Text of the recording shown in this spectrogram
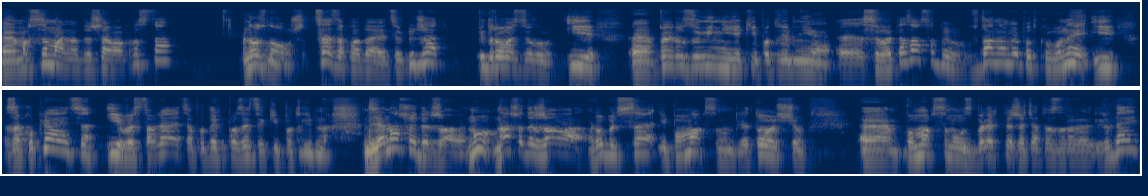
е, максимально дешева, проста. Ну знову ж це закладається в бюджет підрозділу, і е, при розумінні, які потрібні е, сили та засоби, в даному випадку вони і закупляються, і виставляються по тих позиціях, які потрібно для нашої держави. Ну, наша держава робить все і по максимуму для того, щоб е, по максимуму зберегти життя та здоров'я людей.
